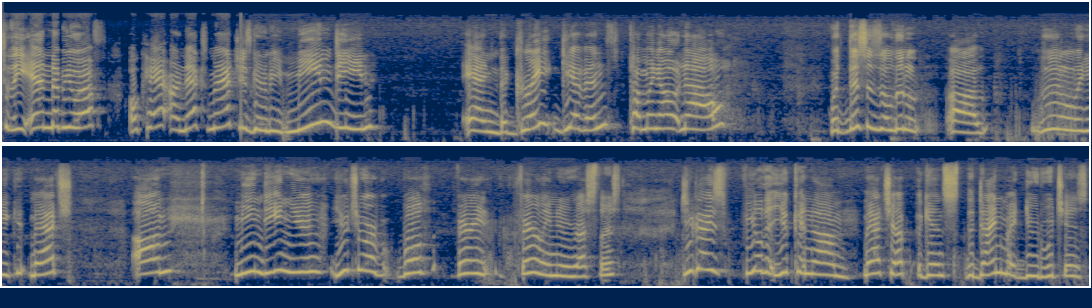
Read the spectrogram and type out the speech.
to the NWF. Okay, our next match is going to be Mean Dean and the Great Givens coming out now. But this is a little uh, little league match. Um, Mean Dean, you you two are both very fairly new wrestlers. Do you guys feel that you can um, match up against the Dynamite Dude, which is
